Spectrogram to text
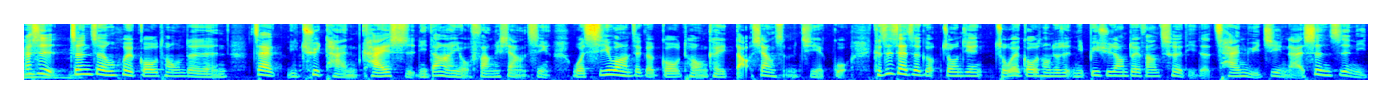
但是真正会沟通的人，在你去谈开始，你当然有方向性。我希望这个沟通可以导向什么结果？可是，在这个中间，所谓沟通，就是你必须让对方彻底的参与进来，甚至你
